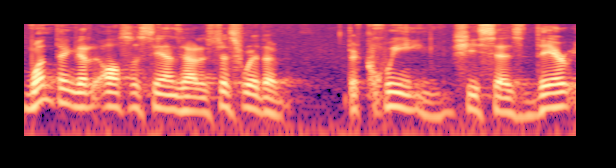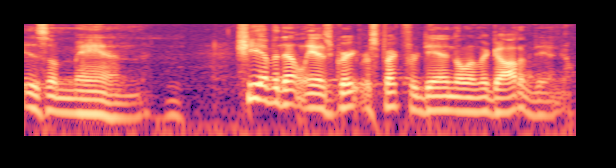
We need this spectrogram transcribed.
One thing that also stands out is just where the the queen, she says, There is a man. She evidently has great respect for Daniel and the God of Daniel.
